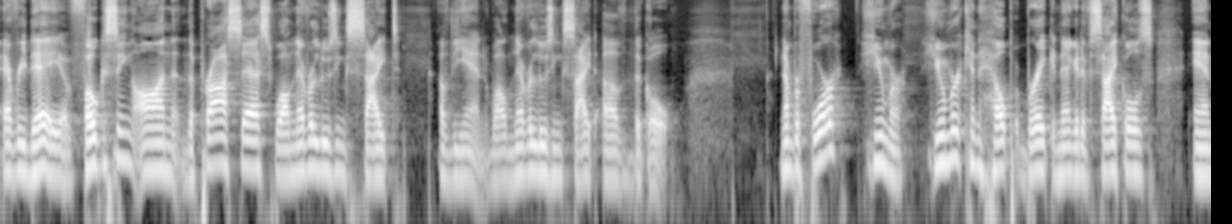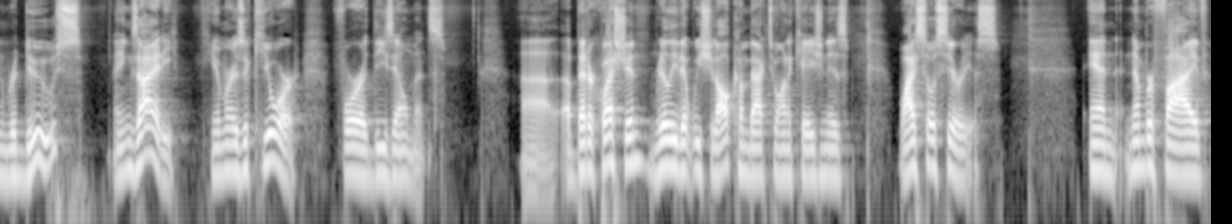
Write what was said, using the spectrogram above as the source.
every day of focusing on the process while never losing sight of the end, while never losing sight of the goal. Number four, humor. Humor can help break negative cycles and reduce anxiety. Humor is a cure for these ailments. Uh, a better question, really, that we should all come back to on occasion is why so serious? And number five,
